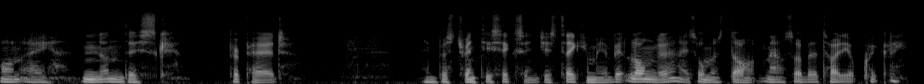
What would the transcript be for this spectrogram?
on a non-disc prepared Nimbus 26 inch. It's taking me a bit longer. It's almost dark now, so I better tidy up quickly.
